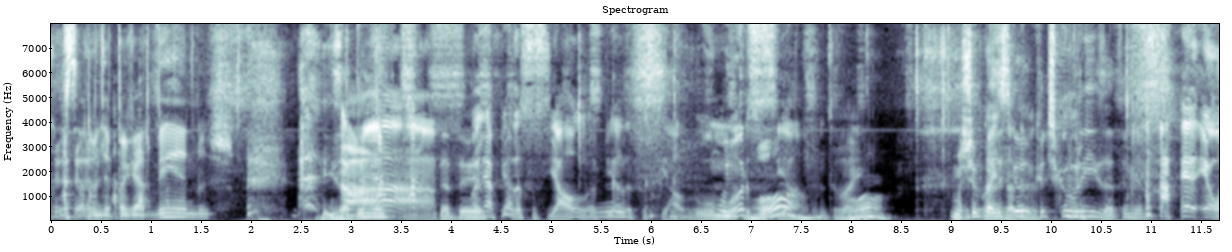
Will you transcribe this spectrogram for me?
Começaram-lhe a pagar menos. Exatamente. Ah, Exatamente. olha a piada social, a piada social, o humor Muito bom. social. Muito bem. Mas foi por causa disso que eu, que descobri, exatamente. É, é Olha,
